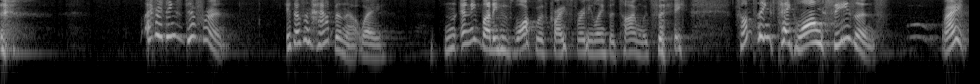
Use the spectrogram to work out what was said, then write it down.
everything's different. It doesn't happen that way. Anybody who's walked with Christ for any length of time would say some things take long seasons, right?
